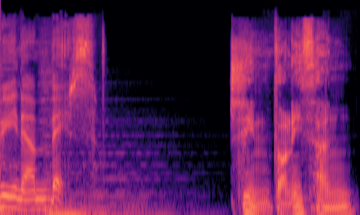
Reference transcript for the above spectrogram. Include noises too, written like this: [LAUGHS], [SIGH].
Finambés. Sintonizan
